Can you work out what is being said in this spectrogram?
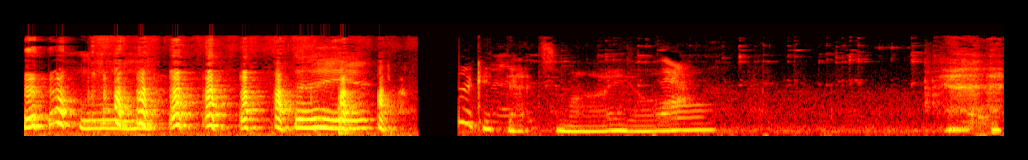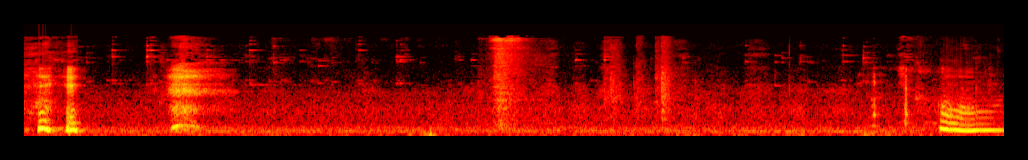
Look at that smile. oh.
